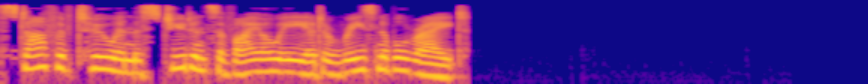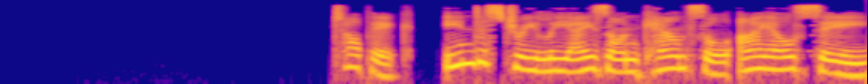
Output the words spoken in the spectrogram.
staff of two and the students of IOE at a reasonable rate. Industry Liaison Council (ILC).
